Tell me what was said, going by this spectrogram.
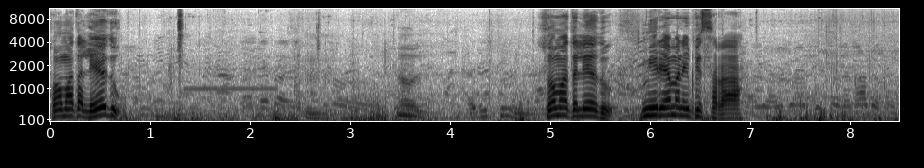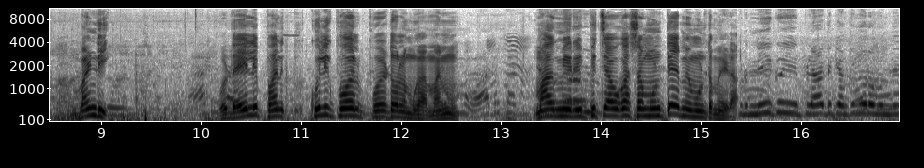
సోమత లేదు. సోమత లేదు. మీరేమని ఇప్పిస్తారా? బండి. డైలీ పని కూలికి పో పోయేటోళ్ళంగా మేము. మాకు మీరు ఇప్పించే అవకాశం ఉంటే మేము ఉంటాం ఇక్కడ మీకు ఈ ప్లాట్కి ఎంత దూరం ఉంది?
